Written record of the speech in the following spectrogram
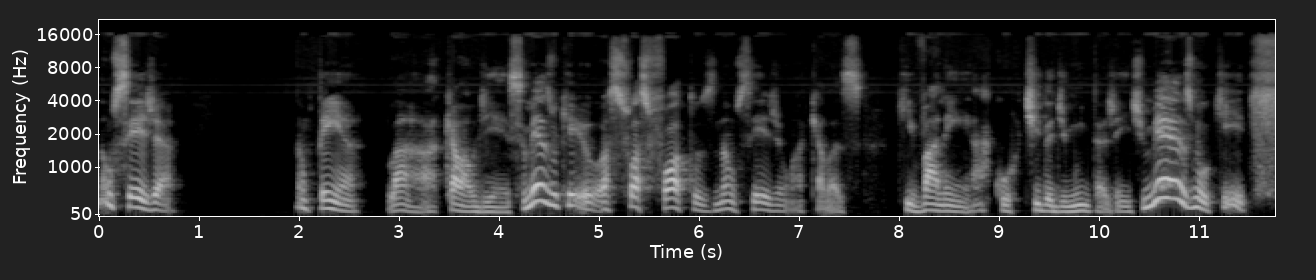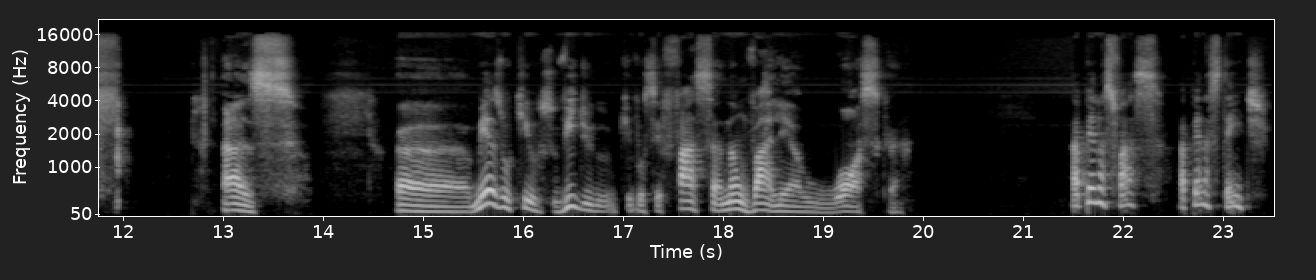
não seja não tenha lá aquela audiência, mesmo que as suas fotos não sejam aquelas que valem a curtida de muita gente, mesmo que as uh, mesmo que o vídeo que você faça não valha o Oscar, apenas faça, apenas tente.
